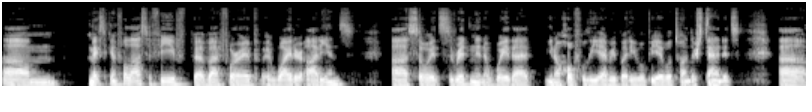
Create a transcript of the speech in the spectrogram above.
um, Mexican philosophy, but for a, a wider audience. Uh, so it's written in a way that you know hopefully everybody will be able to understand. It's uh,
